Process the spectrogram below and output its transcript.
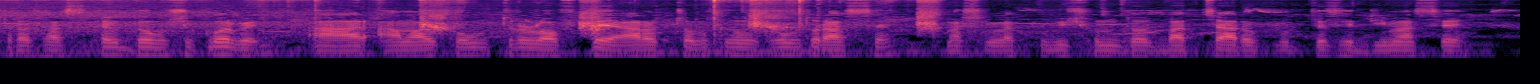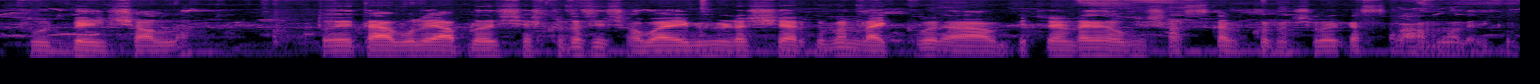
তারা সাবস্ক্রাইব তো অবশ্যই করবেন। আর আমার কবুতর লফটে আরও চমৎকার কবুতর আছে। মার্শাল্লাহ খুবই সুন্দর বাচ্চা আরও ফুটতেছে, ডিম আছে, ফুটবে ইনশাল্লাহ তো এটা বলে আপনাদের শেষ করতেছি। সবাই এই ভিডিওটা শেয়ার করবেন লাইক করবেন, আর চ্যানেলটাকে অবশ্যই সাবস্ক্রাইব করবেন। সবাইকে আসসালামু আলাইকুম।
